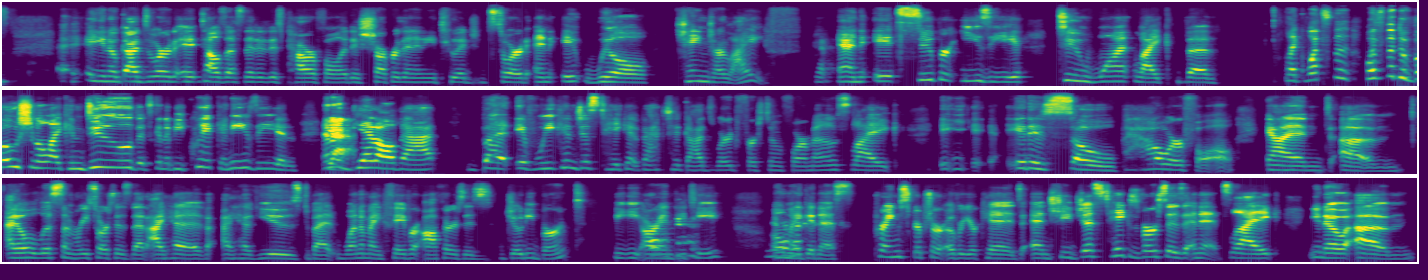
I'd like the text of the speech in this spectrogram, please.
Eh, you know, God's word, it tells us that it is powerful, it is sharper than any two edged sword, and it will change our life. Yep. And it's super easy to want like the like what's the what's the devotional I can do that's going to be quick and easy and and yeah. I get all that but if we can just take it back to God's word first and foremost like it, it is so powerful mm-hmm. and um i'll list some resources that i have i have used but one of my favorite authors is Jodie Berndt b-e-r-n-d-t oh, oh my goodness praying scripture over your kids and she just takes verses and it's like you know um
